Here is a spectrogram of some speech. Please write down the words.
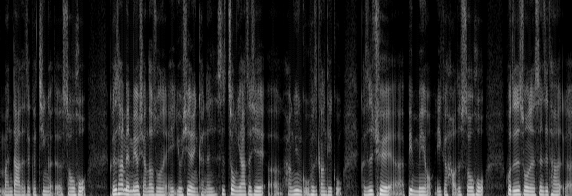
蛮大的这个金额的收获。可是他们没有想到说呢，诶，有些人可能是重压这些呃航运股或是钢铁股，可是却呃并没有一个好的收获，或者是说呢，甚至他呃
